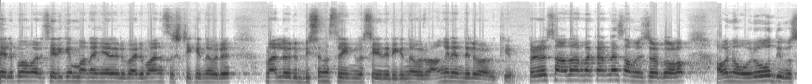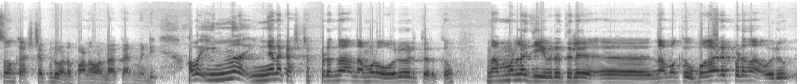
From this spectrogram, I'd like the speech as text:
ചിലപ്പോൾ ശരിക്കും പറഞ്ഞു കഴിഞ്ഞാൽ ഒരു വരുമാനം സൃഷ്ടിക്കുന്നവർ നല്ലൊരു ബിസിനസ്സിൽ ഇൻവെസ്റ്റ് ചെയ്തിരിക്കുന്നവരോ അങ്ങനെ എന്തെങ്കിലും ആയിരിക്കും. ഇപ്പോഴൊരു സാധാരണക്കാരനെ സംബന്ധിച്ചിടത്തോളം അവൻ ഓരോ ദിവസവും കഷ്ടപ്പെടുവാണ് പണം ഉണ്ടാക്കാൻ വേണ്ടി. അപ്പൊ ഇന്ന് ഇങ്ങനെ കഷ്ടപ്പെടുന്ന നമ്മൾ ഓരോരുത്തർക്കും നമ്മളുടെ ജീവിതത്തിൽ നമുക്ക് ഉപകാരപ്പെടുന്ന ഒരു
